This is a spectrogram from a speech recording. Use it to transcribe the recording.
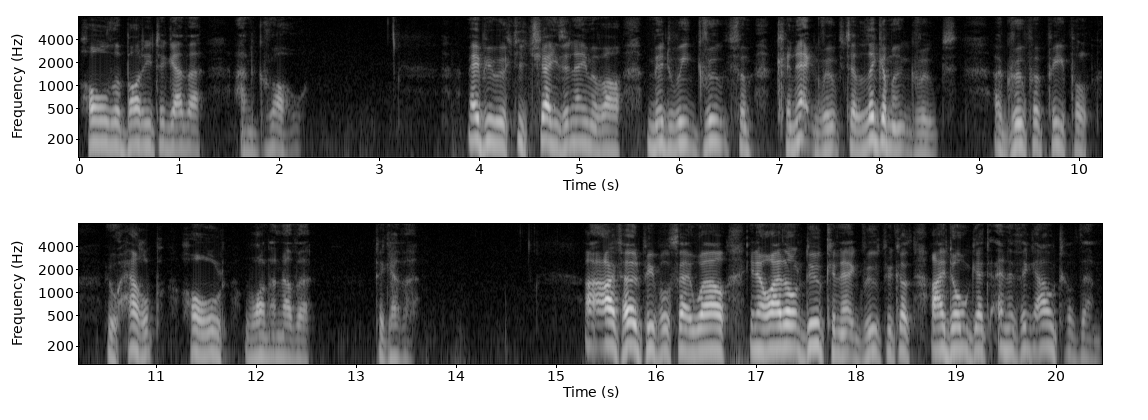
hold the body together and grow. Maybe we should change the name of our midweek groups from connect groups to ligament groups, a group of people who help hold one another together. I've heard people say, well, you know, I don't do connect groups because I don't get anything out of them.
